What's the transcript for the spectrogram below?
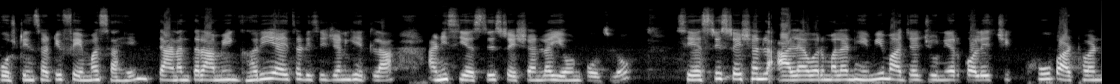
गोष्टींसाठी फेमस आहे. त्यानंतर आम्ही घरी यायचा डिसिजन घेतला आणि सी एस टी स्टेशनला येऊन पोचलो सी एस टी स्टेशनला आल्यावर मला नेहमी माझ्या ज्युनियर कॉलेजची खूप आठवण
